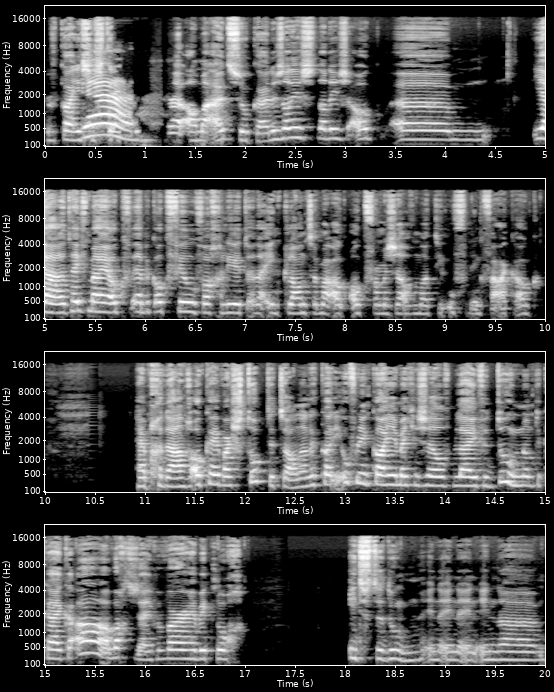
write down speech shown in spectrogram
Dat kan je systeem ja. allemaal uitzoeken. Dus dat is, dat is ook. Um, ja, dat heeft mij ook, heb ik ook veel van geleerd in klanten, maar ook, ook voor mezelf, omdat ik die oefening vaak ook heb gedaan. Oké, waar stopt het dan? En dan kan, die oefening kan je met jezelf blijven doen om te kijken, ah, wacht eens even, waar heb ik nog iets te doen in, in, in, in, de,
